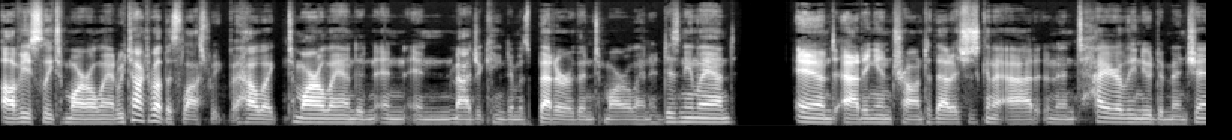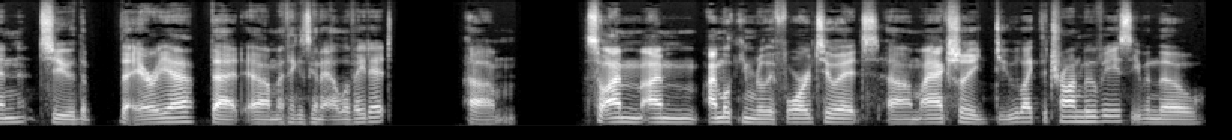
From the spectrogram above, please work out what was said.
obviously Tomorrowland. We talked about this last week, but how like Tomorrowland and and, and Magic Kingdom is better than Tomorrowland and Disneyland. And adding in Tron to that, it's just going to add an entirely new dimension to the the area that um, I think is going to elevate it. Um, so I'm I'm I'm looking really forward to it. Um, I actually do like the Tron movies, even though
